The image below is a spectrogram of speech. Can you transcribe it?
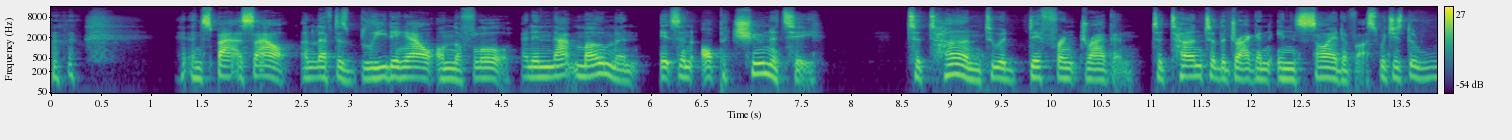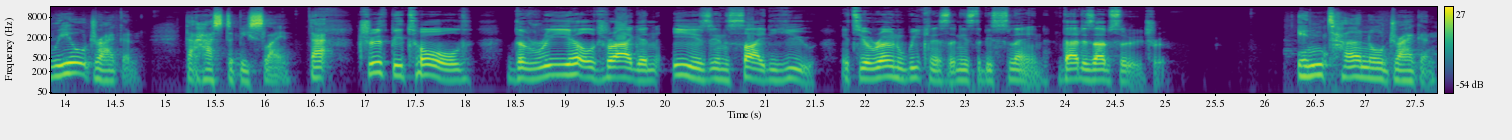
and spat us out and left us bleeding out on the floor. And in that moment, it's an opportunity to turn to a different dragon, to turn to the dragon inside of us, which is the real dragon that has to be slain. That truth be told, the real dragon is inside you. It's your own weakness that needs to be slain. That is absolutely true. Internal dragon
